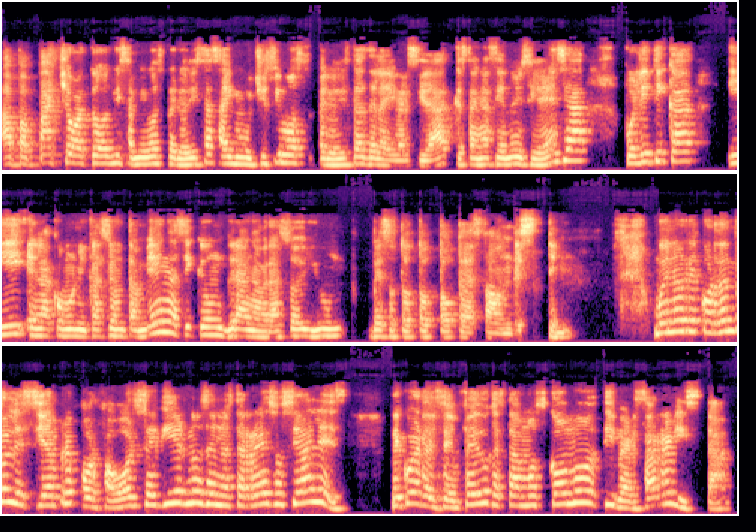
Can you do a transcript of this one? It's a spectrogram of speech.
apapacho a todos mis amigos periodistas. Hay muchísimos periodistas de la diversidad que están haciendo incidencia política y en la comunicación también, así que un gran abrazo y un beso hasta donde estén. Bueno, recordándoles siempre, por favor, seguirnos en nuestras redes sociales. Recuérdense, en Facebook estamos como Diversa Revista.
